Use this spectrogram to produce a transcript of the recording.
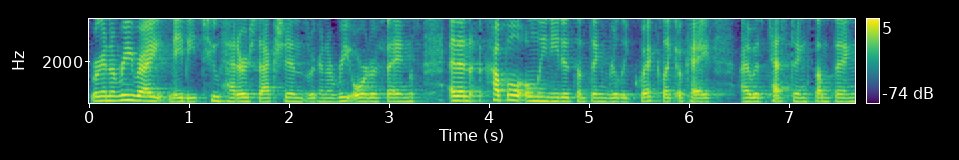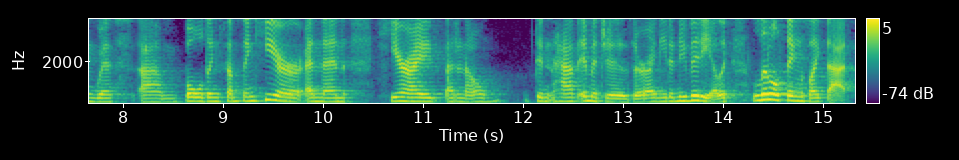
we're gonna rewrite maybe two header sections, we're gonna reorder things, and then a couple only needed something really quick, like okay, I was testing something with um, bolding something here, and then here I I don't know didn't have images or I need a new video, like little things like that.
